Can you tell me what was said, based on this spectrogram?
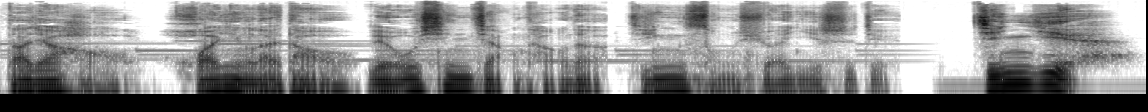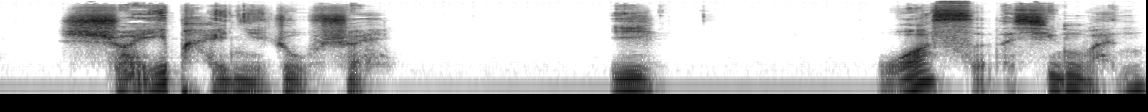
大家好，欢迎来到刘星讲堂的惊悚悬疑世界。今夜谁陪你入睡？一，我死的新闻。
